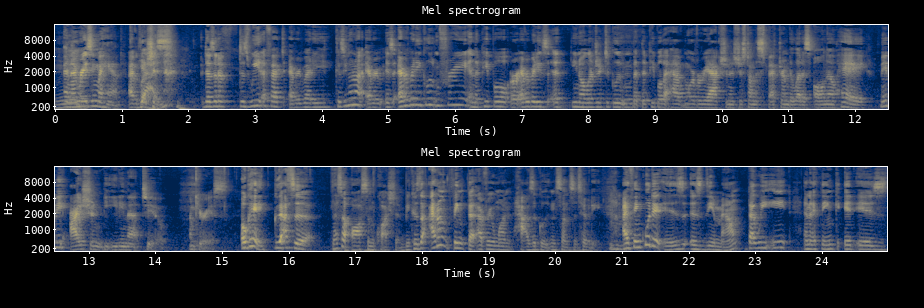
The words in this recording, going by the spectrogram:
And I'm raising my hand. I have a Yes. question. Does it does wheat affect everybody? Because you know, not every is everybody gluten free, and the people or everybody's uh, you know allergic to gluten, but the people that have more of a reaction is just on the spectrum to let us all know, hey, maybe I shouldn't be eating that too. I'm curious. Okay, that's a that's an awesome question because I don't think that everyone has a gluten sensitivity. Mm-hmm. I think what it is is the amount that we eat, and I think it is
